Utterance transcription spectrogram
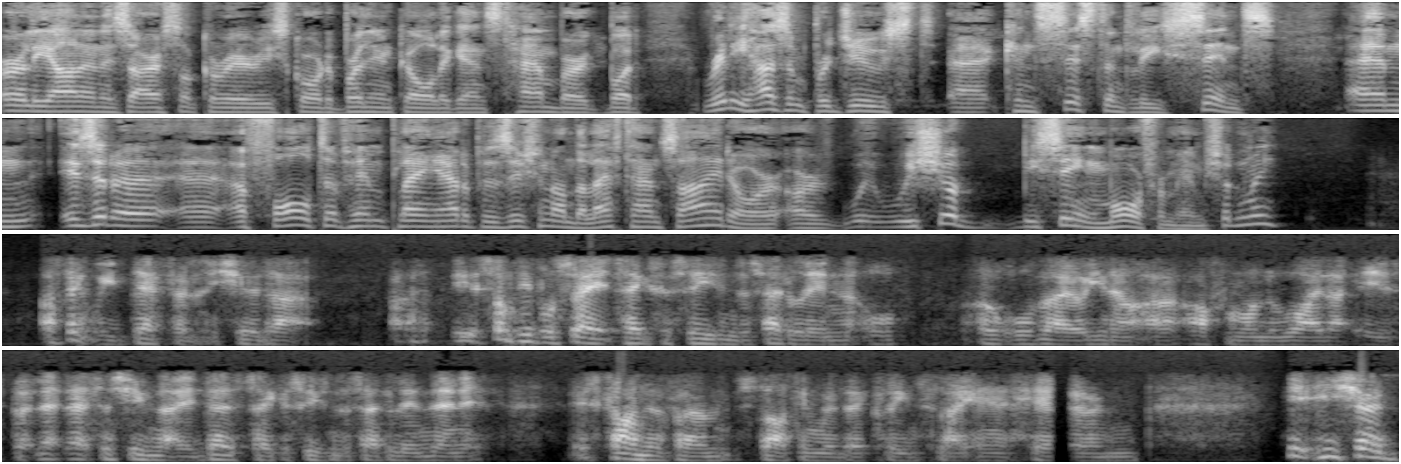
early on in his Arsenal career, he scored a brilliant goal against Hamburg, but really hasn't produced uh, consistently since. Um, is it a, a fault of him playing out of position on the left hand side, or, or we should be seeing more from him, shouldn't we? I think we definitely should. Uh, some people say it takes a season to settle in, or, although you know I often wonder why that is. But let, us assume that it does take a season to settle in. Then it, it's kind of um, starting with a clean slate here, and he, he, showed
